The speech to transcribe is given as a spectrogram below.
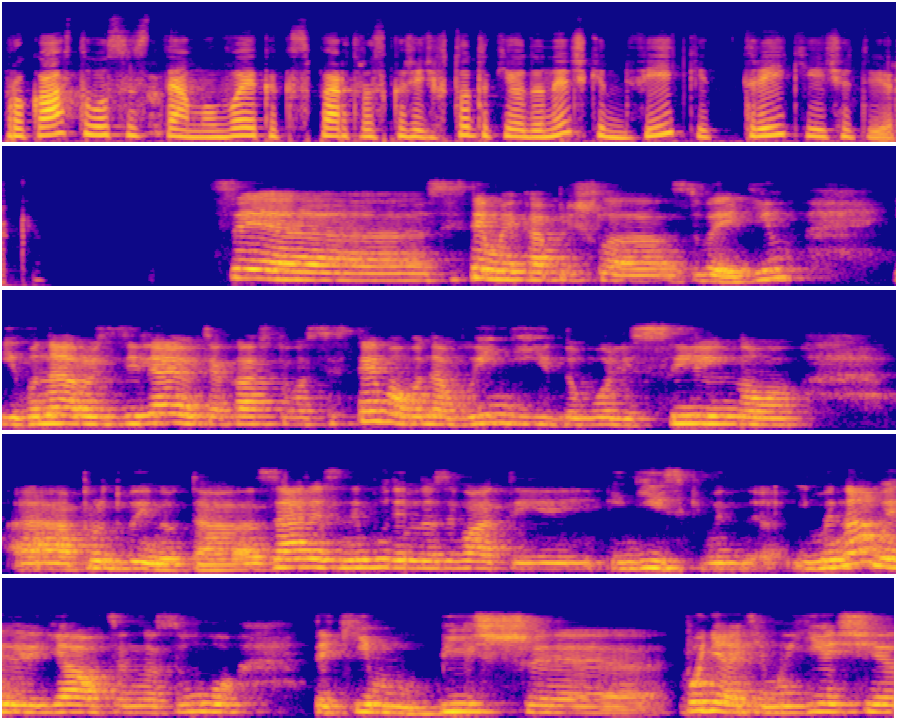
про кастову систему. Ви, як експерт, розкажіть, хто такі одинички, двійки, трійки і четвірки. Це е, система, яка прийшла з ведів, і вона розділяє ця кастова система. Вона в Індії доволі сильно е, продвинута. Зараз не будемо називати індійськими іменами. Я це назву таким більш е, поняттями. Є ще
